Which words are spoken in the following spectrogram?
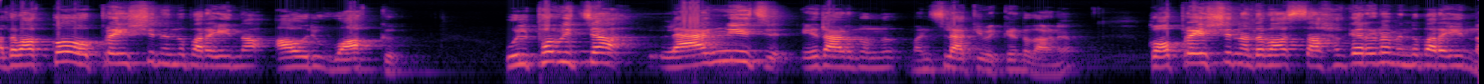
അഥവാ കോഓപ്പറേഷൻ എന്ന് പറയുന്ന ആ ഒരു വാക്ക് ഉത്ഭവിച്ച ലാംഗ്വേജ് ഏതാണെന്നൊന്ന് മനസ്സിലാക്കി വെക്കേണ്ടതാണ്. കോപ്പറേഷൻ അഥവാ സഹകരണം എന്ന് പറയുന്ന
